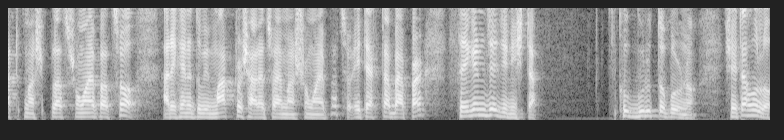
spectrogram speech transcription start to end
আট মাস প্লাস সময় পাচ্ছ, আর এখানে তুমি মাত্র সাড়ে ছয় মাস সময় পাচ্ছ। এটা একটা ব্যাপার। সেকেন্ড যে জিনিসটা, খুব গুরুত্বপূর্ণ, সেটা হলো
